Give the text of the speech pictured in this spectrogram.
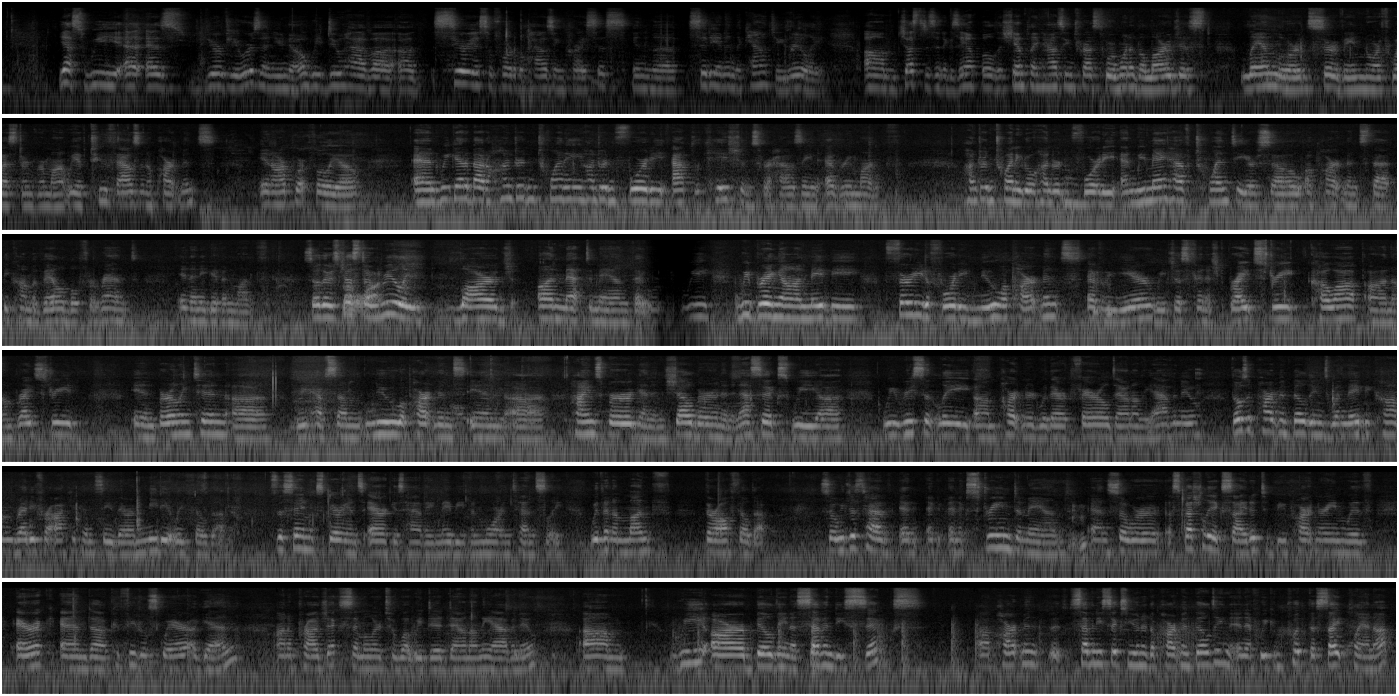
yes, we, as your viewers and you know, we do have a, a serious affordable housing crisis in the city and in the county, really. Um, just as an example, the Champlain Housing Trust, we're one of the largest landlords serving northwestern Vermont. We have two thousand apartments in our portfolio. And we get about 120, 140 applications for housing every month. 120 to 140, and we may have 20 or so apartments that become available for rent in any given month. So there's a just a lot. really large unmet demand that we, we bring on maybe 30 to 40 new apartments every Mm-hmm. year. We just finished Bright Street Co-op on um, Bright Street in Burlington. Uh, We have some new apartments in uh, Hinesburg and in Shelburne and in Essex. We, uh, we recently um, partnered with Eric Farrell down on the Avenue. Those apartment buildings, when they become ready for occupancy, they're immediately filled up. It's the same experience Eric is having, maybe even more intensely. Within a month, they're all filled up. So we just have an, an extreme demand, and so we're especially excited to be partnering with Eric and uh, Cathedral Square again on a project similar to what we did down on the Avenue. Um, we are building a seventy-six apartment, seventy-six unit apartment building, and if we can put the site plan up.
